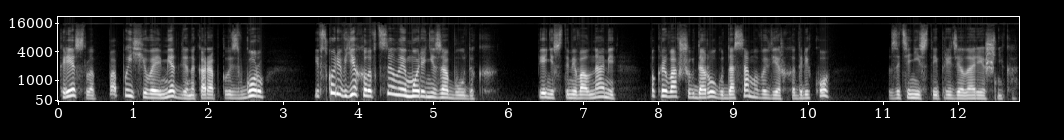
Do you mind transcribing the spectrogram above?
Кресло, попыхивая, медленно карабкалось в гору и вскоре въехало в целое море незабудок, пенистыми волнами, покрывавших дорогу до самого верха, далеко за тенистые пределы орешника.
